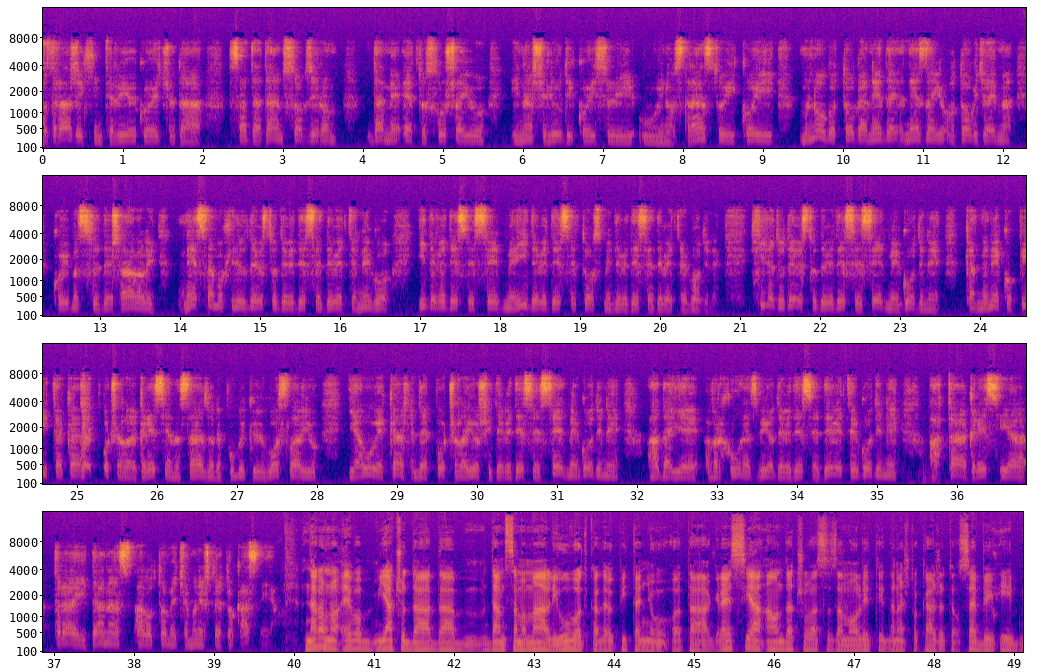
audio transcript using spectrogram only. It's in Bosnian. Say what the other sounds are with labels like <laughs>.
od dražih intervjua koje ću da sada dam s obzirom da me eto slušaju i naši ljudi koji su i u inostranstvu i koji mnogo toga ne, da, ne znaju o događajima kojima su se dešavali ne samo 1999. nego i 97. i 98. i 99. godine. 1997. godine kad me neko pita kada je počela agresija na Saveznu Republiku Jugoslaviju, ja uvek kažem da je počela još i 97. godine, a da je vrhunac bio 99. godine, a a ta agresija traje i danas, ali o tome ćemo nešto eto kasnije. Naravno, evo, ja ću da, da dam samo mali uvod kada je u pitanju ta agresija, a onda ću vas zamoliti da nešto kažete o sebi i,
